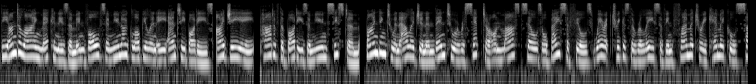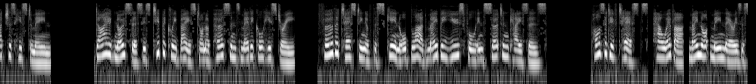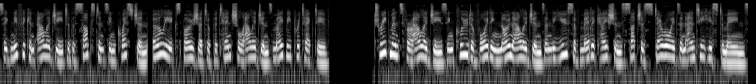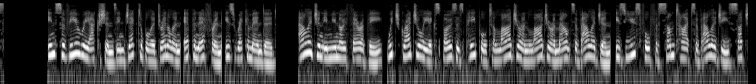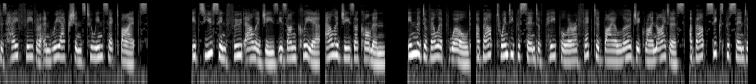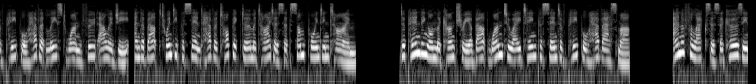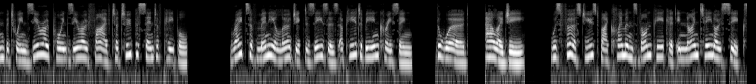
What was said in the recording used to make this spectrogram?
The underlying mechanism involves immunoglobulin E antibodies IgE, part of the body's immune system, binding to an allergen and then to a receptor on mast cells or basophils where it triggers the release of inflammatory chemicals such as histamine. Diagnosis is typically based on a person's medical history. Further testing of the skin or blood may be useful in certain cases. Positive tests, however, may not mean there is a significant allergy to the substance in question. Early exposure to potential allergens may be protective. Treatments for allergies include avoiding known allergens and the use of medications such as steroids and antihistamines. In severe reactions injectable adrenaline epinephrine is recommended. Allergen immunotherapy, which gradually exposes people to larger and larger amounts of allergen, is useful for some types of allergies such as hay fever and reactions to insect bites. Its use in food allergies is unclear, allergies are common. In the developed world, about 20% of people are affected by allergic rhinitis, about 6% of people have at least one food allergy, and about 20% have atopic dermatitis at some point in time. Depending on the country about 1 to 18% of people have asthma. Anaphylaxis occurs in between 0.05 to 2% of people. Rates of many allergic diseases appear to be increasing. The word allergy was first used by Clemens von Pirquet in 1906.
